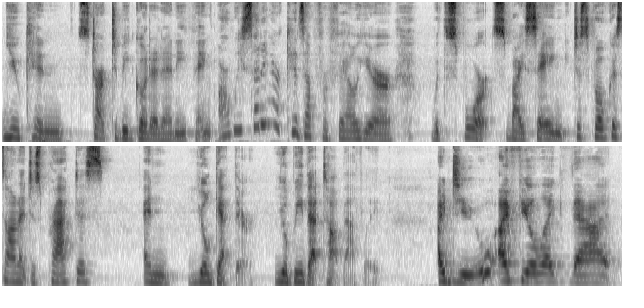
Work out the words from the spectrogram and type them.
you can start to be good at anything. Are we setting our kids up for failure with sports by saying just focus on it, just practice, and you'll get there? You'll be that top athlete. I do. I feel like that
